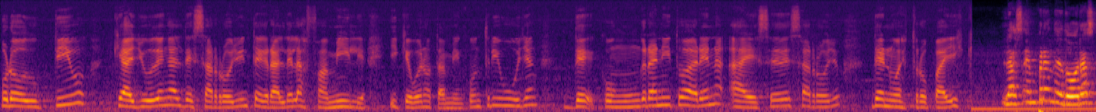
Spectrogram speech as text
productivos que ayuden al desarrollo integral de las familias y que bueno también contribuyan de, con un granito de arena a ese desarrollo de nuestro país. Las emprendedoras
